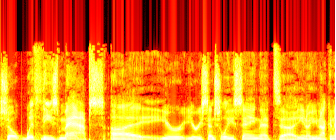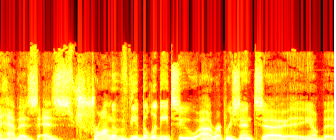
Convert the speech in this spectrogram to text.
So with these maps, uh, you're you're essentially saying that uh, you know you're not going to have as as strong of the ability to uh, represent uh, you know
